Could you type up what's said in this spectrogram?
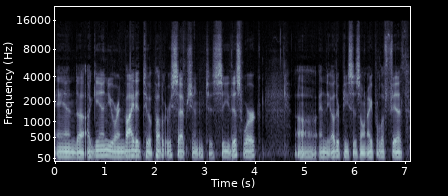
And uh, again, you are invited to a public reception to see this work uh, and the other pieces on April the 5th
